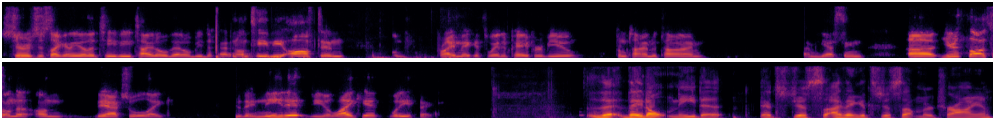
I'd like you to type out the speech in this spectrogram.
sure it's just like any other TV title that will be defended on TV often. Will probably make its way to pay per view from time to time. I'm guessing. Uh, your thoughts on the on the actual like? Do they need it? Do you like it? What do you think? They they don't need it. It's just I think it's just something they're trying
